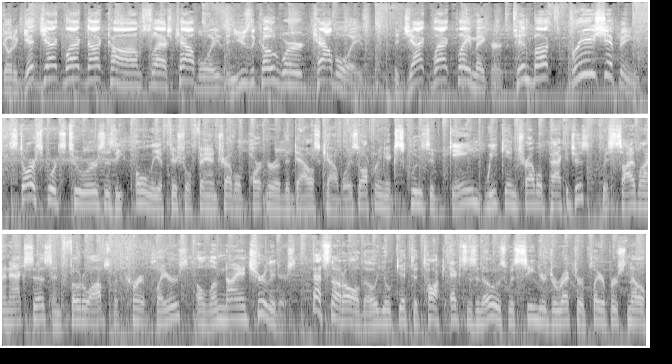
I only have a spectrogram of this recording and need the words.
Go to getjackblack.com slash cowboys and use the code word cowboys. The Jack Black Playmaker, 10 bucks, free shipping. Star Sports Tours is the only official fan travel partner of the Dallas Cowboys, offering exclusive game weekend travel packages with sideline access and photo ops with current players, alumni, and cheerleaders. That's not all, though. You'll get to talk X's and O's with Senior Director of Player Personnel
